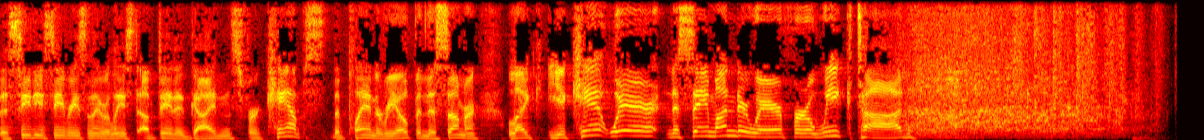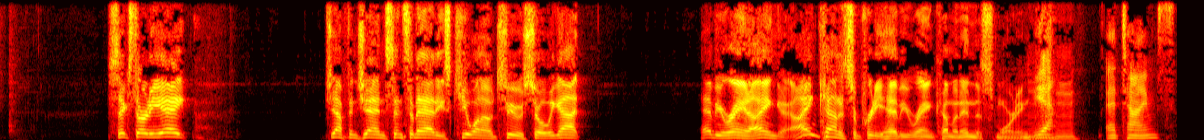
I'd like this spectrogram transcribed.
The CDC recently released updated guidance for camps that plan to reopen this summer. Like, you can't wear the same underwear for a week, Todd. 638. Jeff and Jen, Cincinnati's Q102. So we got heavy rain. I, I encountered some pretty heavy rain coming in this morning. Yeah, at times.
